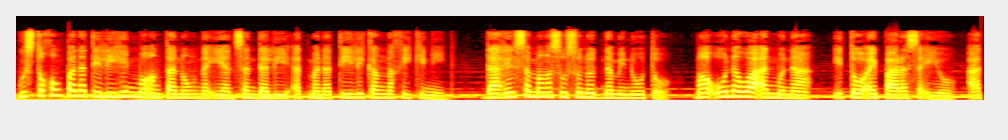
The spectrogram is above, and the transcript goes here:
Gusto kong panatilihin mo ang tanong na iyan sandali at manatili kang nakikinig, dahil sa mga susunod na minuto, maunawaan mo na ito ay para sa iyo at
